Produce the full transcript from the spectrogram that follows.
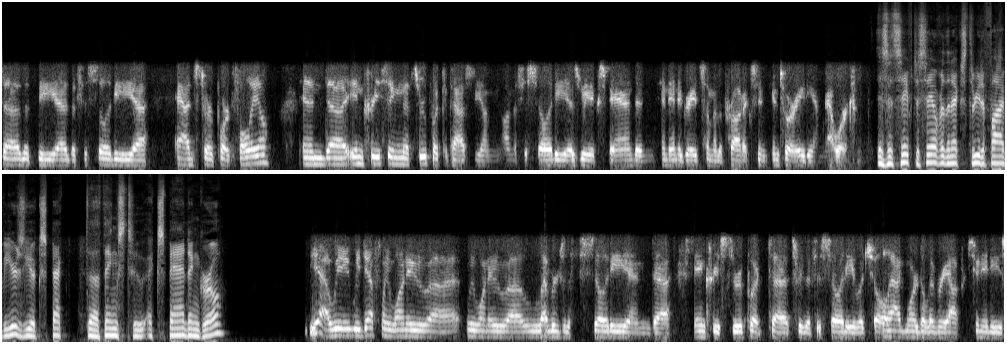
uh, that the uh, the facility uh, adds to our portfolio and uh, increasing the throughput capacity on, on the facility as we expand and, and integrate some of the products in, into our ADM network. Is it safe to say over the next three to five years you expect uh, things to expand and grow? Yeah, we, we definitely want to uh, we want to uh, leverage the facility and uh, increase throughput uh, through the facility, which will add more delivery opportunities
